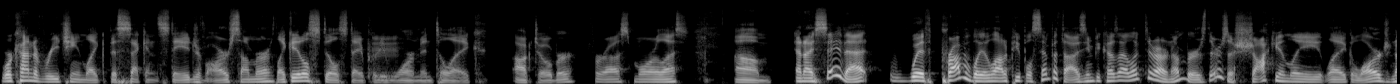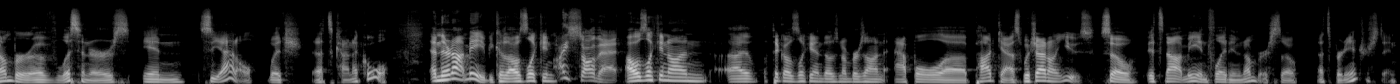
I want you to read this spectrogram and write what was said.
we're kind of reaching like the second stage of our summer. Like it'll still stay pretty Mm. warm into like October for us, more or less. Um, and I say that with probably a lot of people sympathizing because I looked at our numbers. There's a shockingly like large number of listeners in Seattle, which that's kind of cool. And they're not me because I was looking I saw that. I was looking on I think I was looking at those numbers on Apple uh Podcasts, which I don't use. So it's not me inflating the numbers. So that's pretty interesting.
